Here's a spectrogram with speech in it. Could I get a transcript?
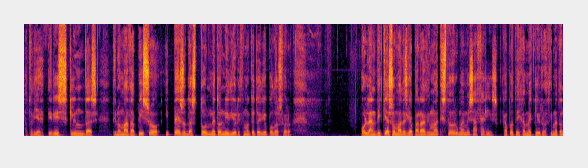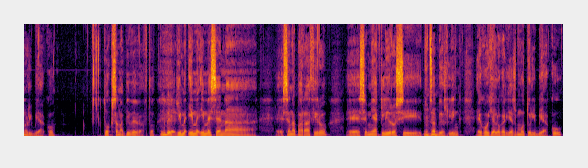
Θα το διατηρήσεις κλείνοντας την ομάδα πίσω ή παίζοντας με τον ίδιο ρυθμό και το ίδιο ποδόσφαιρο; Ολλανδικές ομάδες, για παράδειγμα, τις θεωρούμε εμείς αφελεί. Κάποτε είχαμε κληρωθεί με τον Ολυμπιακό. Το έχω ξαναπεί βέβαια αυτό. Είμαι, είμαι, είμαι σε ένα ε, σε ένα παράθυρο, ε, σε μια κλήρωση του Champions League, εγώ για λογαριασμό του Ολυμπιακού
